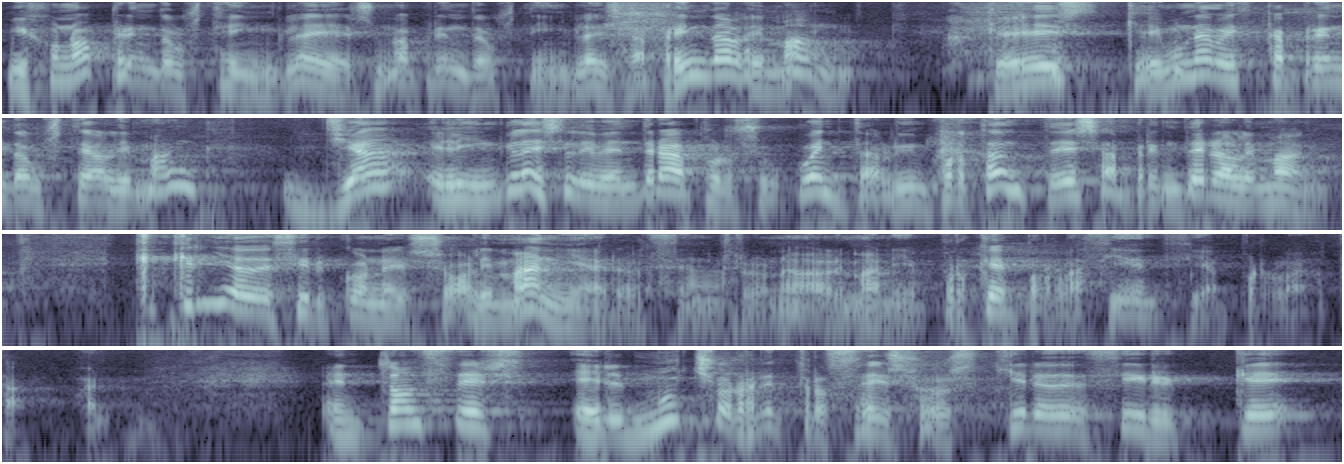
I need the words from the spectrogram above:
me dijo, no aprenda usted inglés, no aprenda usted inglés, aprenda alemán, que es que una vez que aprenda usted alemán, ya el inglés le vendrá por su cuenta, lo importante es aprender alemán. ¿Qué quería decir con eso? Alemania era el centro, ¿no? Alemania. ¿Por qué? Por la ciencia, por la... Bueno, entonces, el muchos retrocesos quiere decir que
